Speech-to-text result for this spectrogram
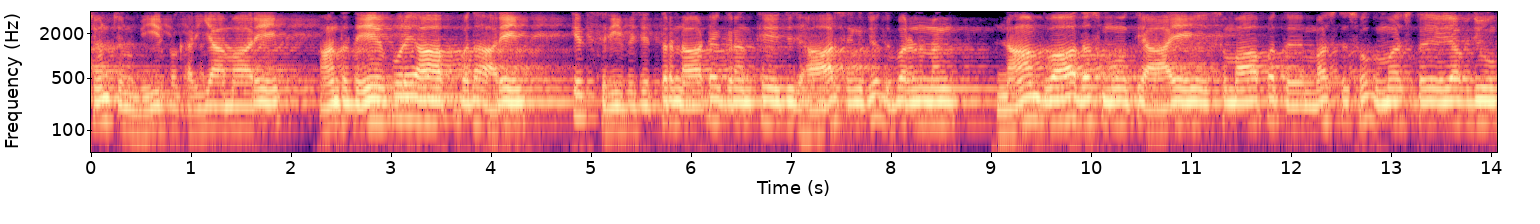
ਚੁਣ ਚੁਣ ਵੀਰ ਪਖਰੀਆ ਮਾਰੇ। ਅੰਤ ਦੇਵਪੁਰ ਆਪ ਵਧਾਰੇ। ਇਤ ਸ੍ਰੀ ਵਿਚਿਤ੍ਰ ਨਾਟਕ ਗ੍ਰੰਥੇ ਜੁਝਾਰ ਸਿੰਘ ਜੁਧ ਵਰਣਨੰ, ਨਾਮ ਦਵਾ ਦਸਮੋ ਧਿਆਏ, ਸਮਾਪਤ ਮਸਤ ਸੁਭ ਮਸਤ ਅਵਜੂ।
